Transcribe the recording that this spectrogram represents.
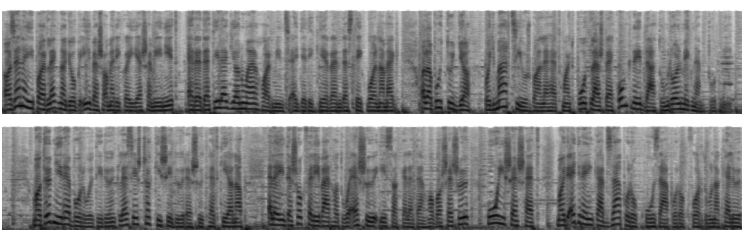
A zeneipar legnagyobb éves amerikai eseményét eredetileg január 31-én rendezték volna meg. Alap úgy tudja, hogy márciusban lehet majd pótlás, de konkrét dátumról még nem tudni. Ma többnyire borult időnk lesz, és csak kis időre süthet ki a nap. Eleinte sokfelé várható eső, északkeleten havas eső, hó is eshet, majd egyre inkább záporok, hózáporok fordulnak elő,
